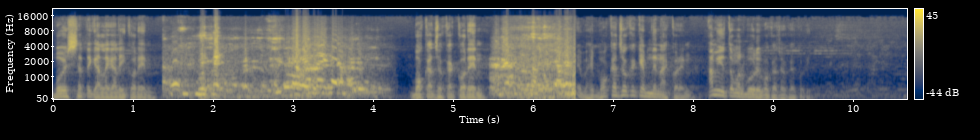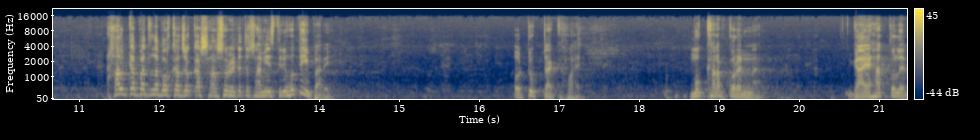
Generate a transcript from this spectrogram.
বউয়ের সাথে গালাগালি করেন। বকাঝকা করেন। ভাই বকাঝকা কেমনে না করেন? আমিও তোমার বউরে বকাঝকা করি। হালকা পাতলা বকাঝকা শাসন এটা তো স্বামী স্ত্রী হতেই পারে। ও টুকটাক হয়। মুখ খারাপ করেন না। গায়ে হাত তোলেন।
